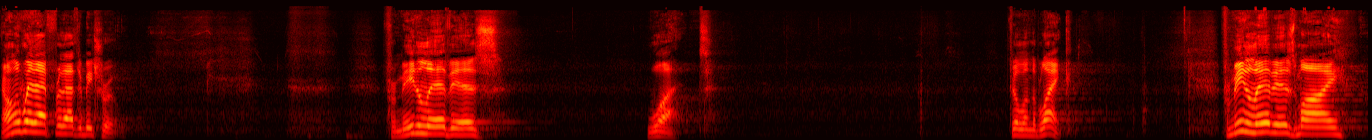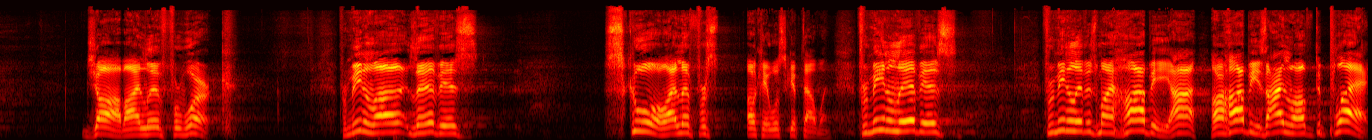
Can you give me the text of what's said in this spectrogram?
the only way that for that to be true, for me to live is what? Fill in the blank. For me to live is my job. I live for work. For me to lo- live is school. I live for, okay, we'll skip that one. For me to live is, for me to live is my hobby. I, our hobby is I love to play.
